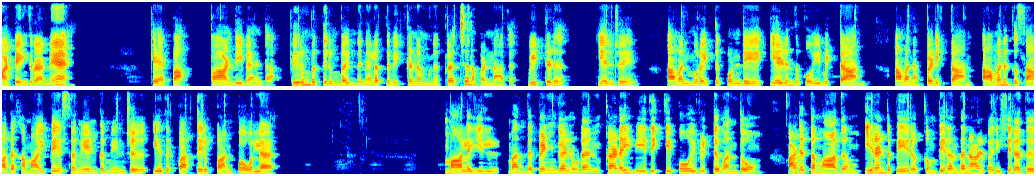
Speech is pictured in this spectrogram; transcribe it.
மாட்டேங்கிறானே. கேட்பான் பாண்டி வேண்டாம். திரும்ப திரும்ப இந்த நிலத்தை விற்கணும்னு பிரச்சனை பண்ணாத. விட்டுடு என்றேன். அவன் முறைத்து கொண்டே எழுந்து போய் விட்டான். அவன் அப்படித்தான். அவனுக்கு சாதகமாய் பேச வேண்டும் என்று எதிர்பார்த்திருப்பான் போல. மாலையில் வந்த பெண்களுடன் கடை வீதிக்கு போய்விட்டு வந்தோம். அடுத்த மாதம் இரண்டு பேருக்கும் பிறந்த நாள் வருகிறது.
